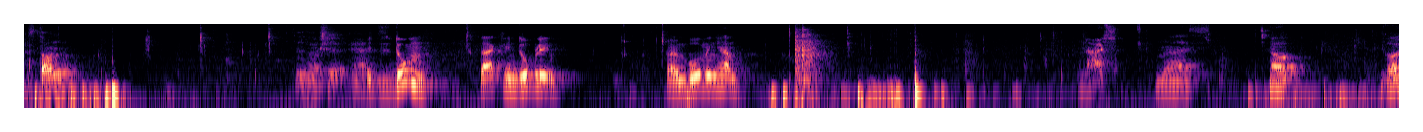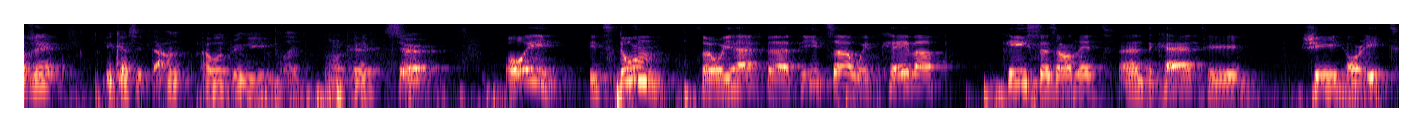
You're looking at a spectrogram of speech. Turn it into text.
It's done. Tastes like shit, yeah? It's done. Like in Dublin. Or In Birmingham. Nice. Nice. Oh, Goggi. You can sit down. I will bring you your plate. Okay. Sir. Oi, it's done. So we have the pizza with kebab pieces on it, and the cat, he, she or it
